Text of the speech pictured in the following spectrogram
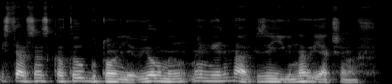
isterseniz katıl butonu ile üye unutmayın diyelim. Herkese iyi günler, iyi akşamlar.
